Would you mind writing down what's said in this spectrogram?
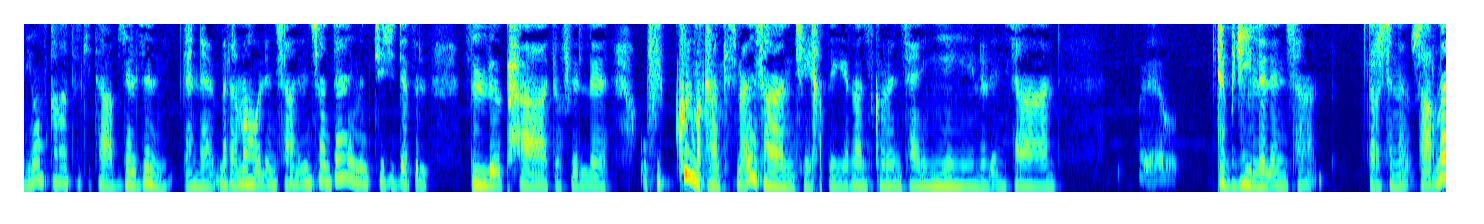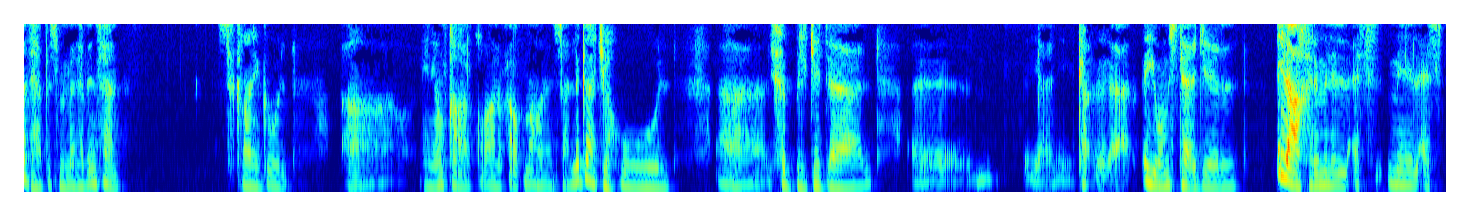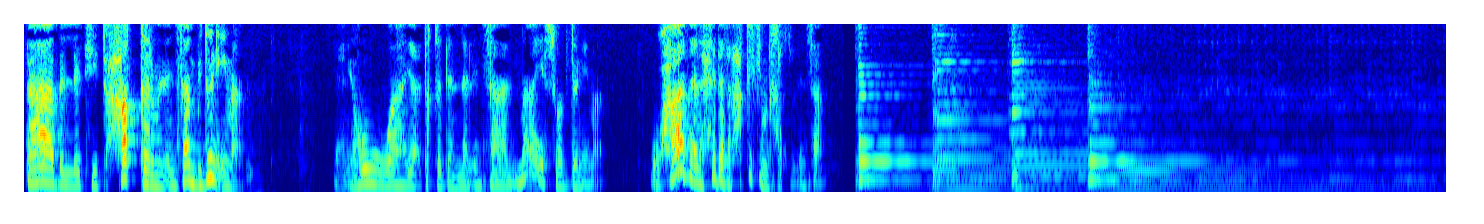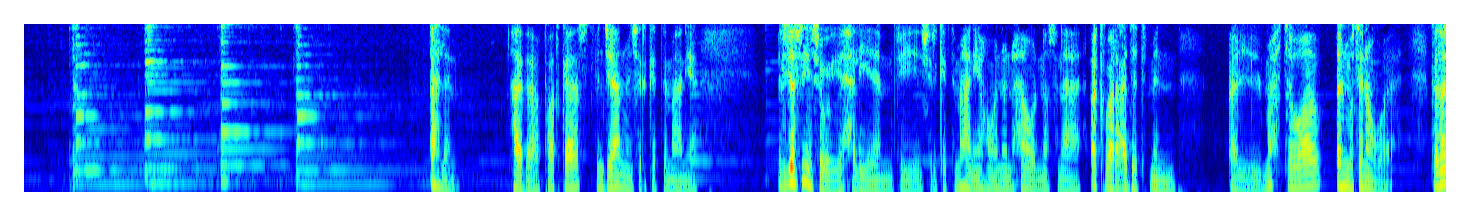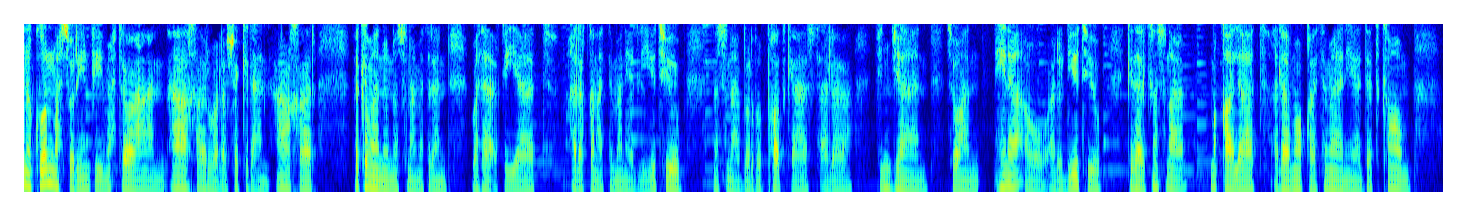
يعني يوم قرأت الكتاب زلزلني لأن مثلا ما هو الإنسان الإنسان دائما تجده في في الابحاث وفي وفي كل مكان تسمع. إنسان شيء خطير لازم تكون إنسانيين الإنسان تبجيل للإنسان لدرجة إنه صار مذهب اسمه مذهب إنسان. سكران يقول آه يعني يوم قرأ القرآن وعرض ما هو الإنسان لقاه جهول آه يحب الجدل يعني ك- أيوه مستعجل إلى آخره من الأس من الأسباب التي تحقر من الإنسان بدون إيمان. يعني هو يعتقد أن الإنسان ما يسوى بدون إيمان. وهذا الهدف الحقيقي من خلق الإنسان. هذا بودكاست فنجان من شركة ثمانية. اللي جالسين نسويه حاليا في شركة ثمانية هو أنه نحاول نصنع أكبر عدد من المحتوى المتنوع. فلا نكون محصورين في محتوى عن آخر ولا شكل عن آخر فكما أنه نصنع مثلا وثائقيات على قناة ثمانية على اليوتيوب نصنع برضو بودكاست على فنجان سواء هنا أو على اليوتيوب. كذلك نصنع مقالات على موقع ثمانية دوت كوم.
